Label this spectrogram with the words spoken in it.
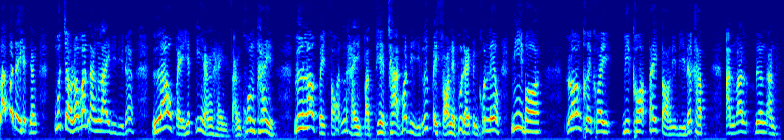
เล่าว่าได้เห็ดหยังมุเจ้าเรามานั่งไล่ดีๆเด้อเล่าไปเฮ็ดอีหยังให้สังคมไทย หรือเล่าไปสอนให้ประเทศชาติบ่ดี หรือไปสอนให้ผู้ใดเป็นคนเลวมีบอลองค่อยๆวิเคราะห์ไต่ตองดีๆเด้อครับ อันว่าเรื่องอันฟ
